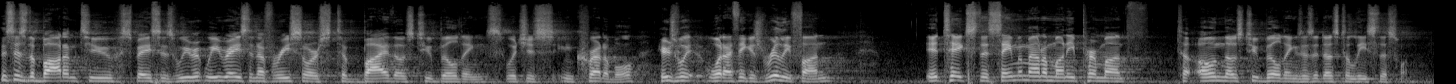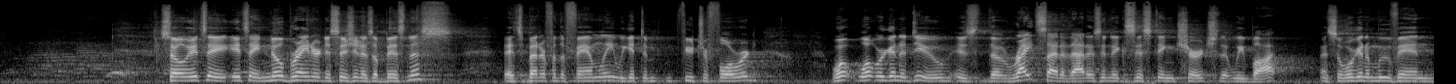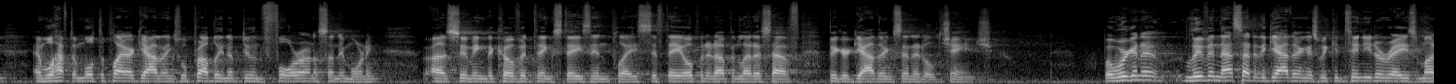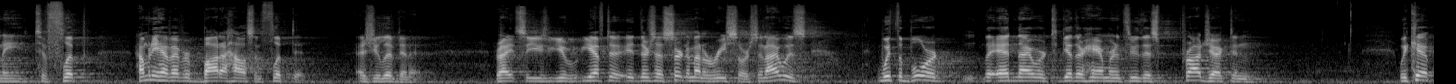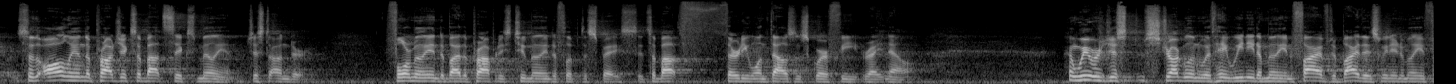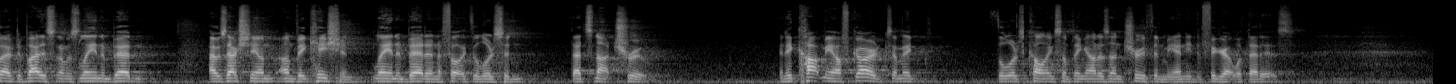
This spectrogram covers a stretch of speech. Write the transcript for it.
This is the bottom two spaces. We, we raised enough resource to buy those two buildings, which is incredible. Here's what, what I think is really fun it takes the same amount of money per month to own those two buildings as it does to lease this one. So, it's a, it's a no brainer decision as a business. It's better for the family. We get to future forward. What, what we're going to do is the right side of that is an existing church that we bought. And so we're going to move in and we'll have to multiply our gatherings. We'll probably end up doing four on a Sunday morning, assuming the COVID thing stays in place. If they open it up and let us have bigger gatherings, then it'll change. But we're going to live in that side of the gathering as we continue to raise money to flip. How many have ever bought a house and flipped it as you lived in it? Right? So you, you, you have to, it, there's a certain amount of resource. And I was, with the board, Ed and I were together hammering through this project, and we kept, so all in the project's about six million, just under. Four million to buy the properties, two million to flip the space. It's about 31,000 square feet right now. And we were just struggling with, hey, we need a million five to buy this, we need a million five to buy this. And I was laying in bed. I was actually on, on vacation, laying in bed, and I felt like the Lord said, that's not true. And it caught me off guard because I'm like, the Lord's calling something out as untruth in me. I need to figure out what that is.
